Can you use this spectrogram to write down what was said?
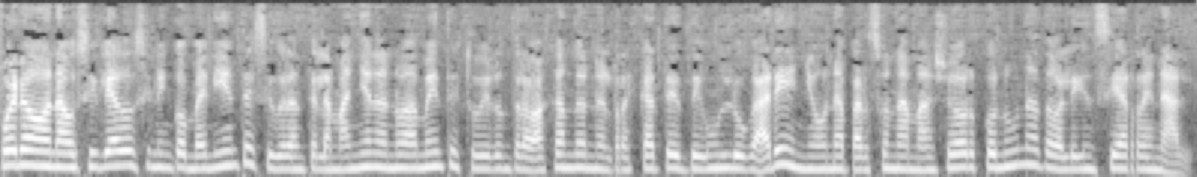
Fueron auxiliados sin inconvenientes y durante la mañana nuevamente estuvieron trabajando en el rescate de un lugareño, una persona mayor con una dolencia renal.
